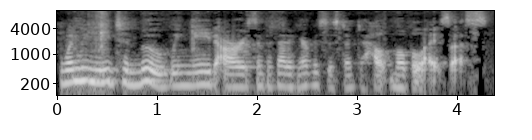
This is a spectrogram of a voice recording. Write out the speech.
when we need to move, we need our sympathetic nervous system to help mobilize us.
